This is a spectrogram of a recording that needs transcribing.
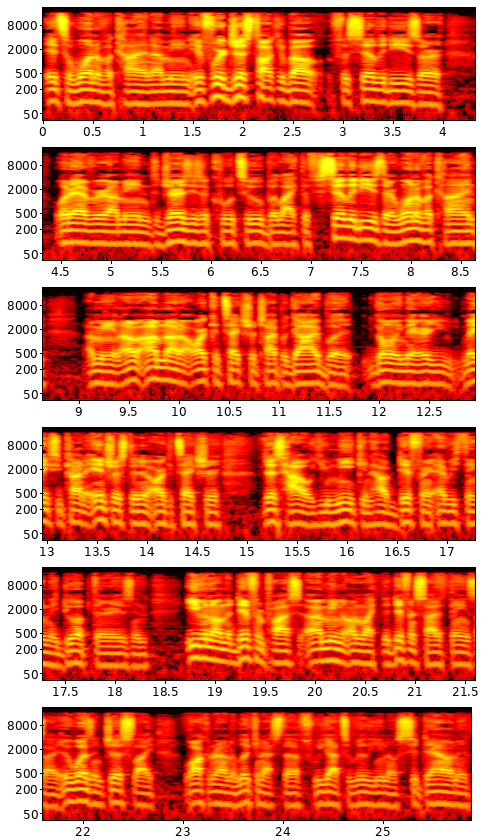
it's a one of a kind. I mean, if we're just talking about facilities or whatever, I mean, the jerseys are cool too, but like the facilities, they're one of a kind. I mean, I'm I'm not an architecture type of guy, but going there you makes you kind of interested in architecture, just how unique and how different everything they do up there is, and even on the different process. I mean, on like the different side of things, like it wasn't just like walking around and looking at stuff. We got to really, you know, sit down and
